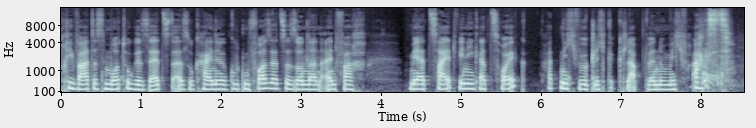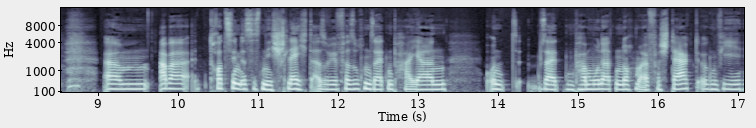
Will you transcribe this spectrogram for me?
privates Motto gesetzt, also keine guten Vorsätze, sondern einfach mehr Zeit, weniger Zeug. Hat nicht wirklich geklappt, wenn du mich fragst. ähm, aber trotzdem ist es nicht schlecht. Also wir versuchen seit ein paar Jahren und seit ein paar Monaten nochmal verstärkt irgendwie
